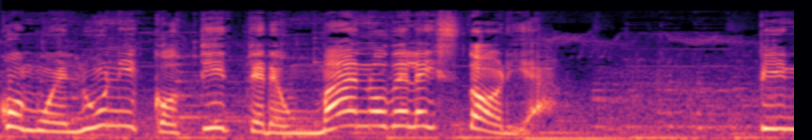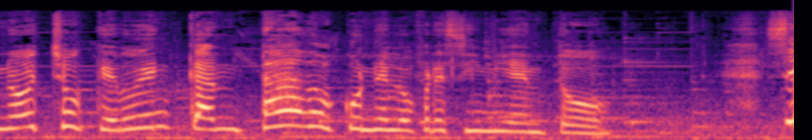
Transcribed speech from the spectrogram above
como el único títere humano de la historia. Pinocho quedó encantado con el ofrecimiento. ¡Sí!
